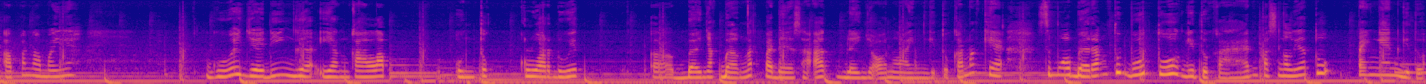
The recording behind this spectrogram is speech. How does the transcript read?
apa namanya gue jadi nggak yang kalap untuk keluar duit uh, banyak banget pada saat belanja online gitu. Karena kayak semua barang tuh butuh gitu kan pas ngeliat tuh pengen gitu.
